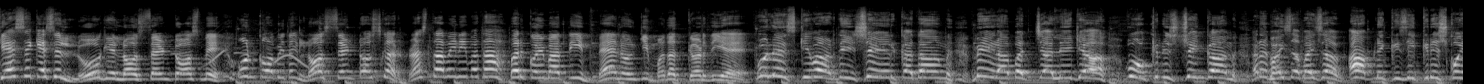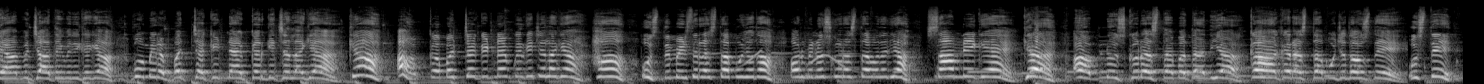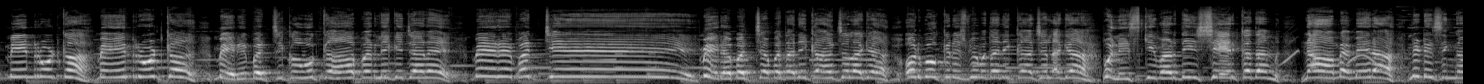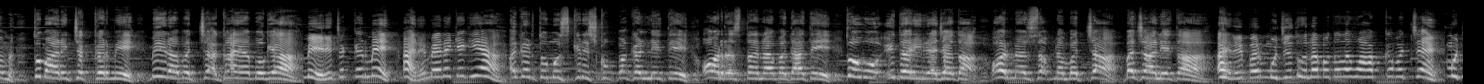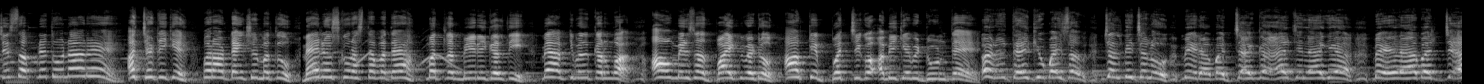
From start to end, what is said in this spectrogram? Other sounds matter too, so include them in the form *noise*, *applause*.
कैसे कैसे लोग हैं लॉस सेंटोस में उनको अभी तक लॉस सेंटोस का रास्ता भी नहीं पता पर कोई बात नहीं मैंने उनकी मदद कर दी है। पुलिस की वर्दी शेर का दम मेरा बच्चा ले गया वो क्रिस चिंगम अरे भाई साहब भाई साहब आपने किसी क्रिस को यहाँ पे जाते हुए देखा क्या? वो मेरा बच्चा किडनैप करके चला गया। क्या? आपका बच्चा किडनैप करके चला गया? हाँ उसने मेरे से रास्ता पूछा था और मैंने उसको रास्ता बता दिया। सामने क्या है। क्या? आपने उसको रास्ता बता दिया? कहाँ का रास्ता पूछा था उसने? उसने मेन रोड का। मेन रोड का। मेरे बच्चे को वो कहाँ पर लेके जाना है? मेरे बच्चे! मेरा बच्चा पता नहीं कहाँ चला गया और वो क्रिश भी पता नहीं कहाँ चला गया। पुलिस की वर्दी, शेर कदम, नाम है मेरा, लिटिल सिंगम तुम्हारे चक्कर में मेरा बच्चा गायब हो गया। मेरे चक्कर में? अरे मैंने क्या किया? अगर तुम उस क्रिश को पकड़ लेते और रास्ता ना बताते तो वो इधर ही रह जाता और मैं उससे अपना बच्चा बचा लेता। अरे पर मुझे तो ना पता था वो आपका बच्चा है। मुझे सपने तो ना रहे। अच्छा ठीक है, पर आप टेंशन मत लो। मैंने उसको रास्ता बताया मतलब मेरी गलती। मैं आपकी मदद करूँगा। आओ मेरे साथ बाइक बैठो। आपके बच्चे को अभी के अभी ढूंढते हैं। अरे थैंक यू भाई साहब। जल्दी चलो। मेरा बच्चा कहाँ चला गया। मेरा बच्चा।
